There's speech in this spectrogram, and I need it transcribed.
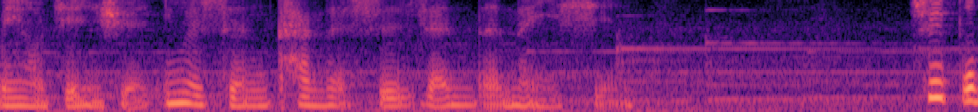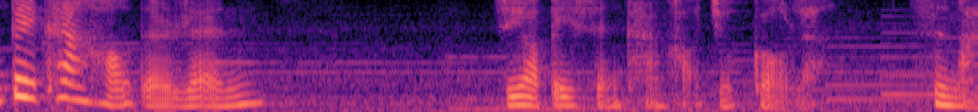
没有拣选，因为神看的是人的内心。所以，不被看好的人，只要被神看好就够了，是吗？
